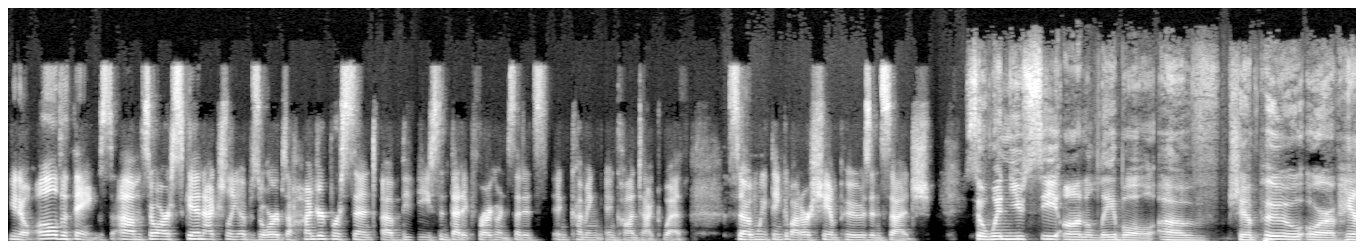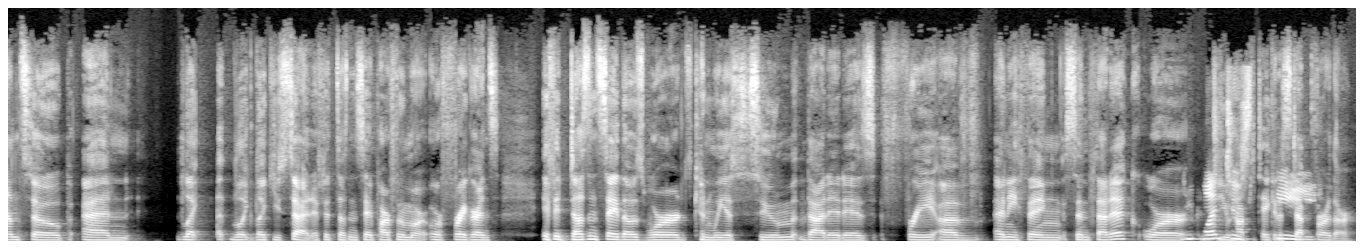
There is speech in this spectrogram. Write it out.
you know, all the things. Um, so our skin actually absorbs 100% of the synthetic fragrance that it's in coming in contact with. So when we think about our shampoos and such. So when you see on a label of shampoo or of hand soap and like like like you said, if it doesn't say parfum or, or fragrance, if it doesn't say those words, can we assume that it is free of anything synthetic or you do you have to take see, it a step further?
